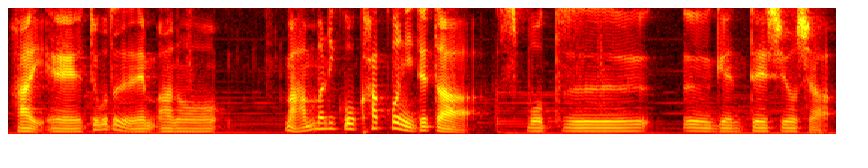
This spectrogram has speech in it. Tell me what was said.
はい、えー、ということでね、あの、まあ、あんまりこう過去に出たスポーツ限定使用者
